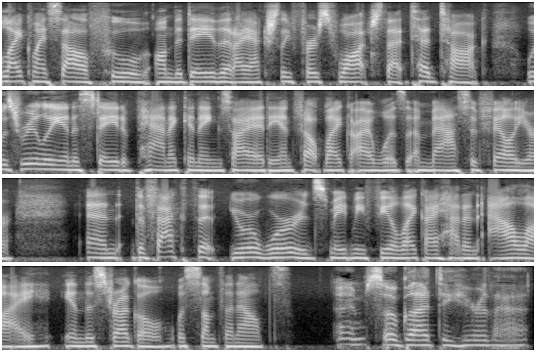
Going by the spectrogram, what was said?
like myself who, on the day that I actually first watched that TED Talk, was really in a state of panic and anxiety and felt like I was a massive failure. And the fact that your words made me feel like I had an ally in the struggle was something else. I'm so glad to hear that.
